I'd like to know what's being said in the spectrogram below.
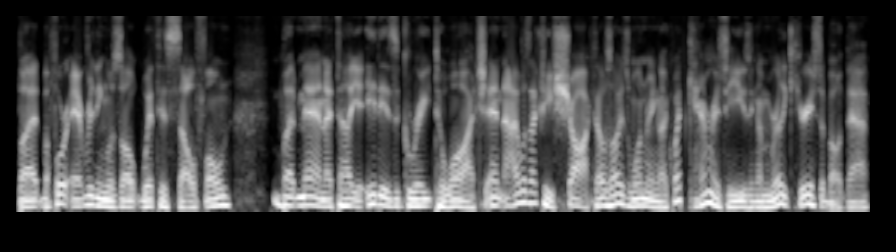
but before everything was all with his cell phone. But man, I tell you, it is great to watch. And I was actually shocked. I was always wondering, like, what camera is he using? I'm really curious about that.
